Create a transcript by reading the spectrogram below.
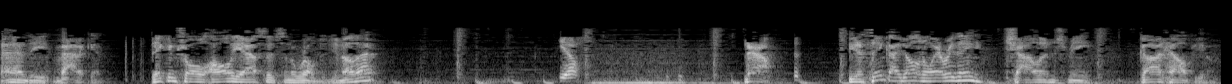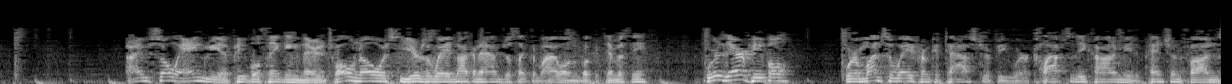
and the Vatican. They control all the assets in the world. Did you know that? Yes. Now, you think I don't know everything? Challenge me. God help you. I'm so angry at people thinking they're, oh no, it's years away, it's not going to happen, just like the Bible and the book of Timothy. We're there, people. We're months away from catastrophe. We're collapse of the economy, the pension funds,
